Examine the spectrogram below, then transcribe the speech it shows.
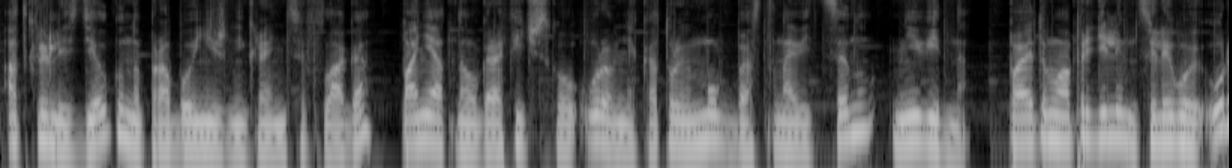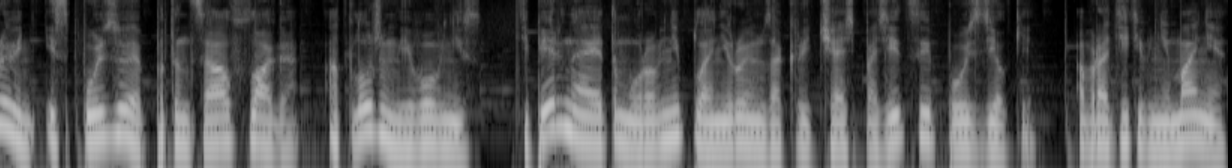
Открыли сделку на пробой нижней границы флага. Понятного графического уровня, который мог бы остановить цену, не видно. Поэтому определим целевой уровень, используя потенциал флага. Отложим его вниз. Теперь на этом уровне планируем закрыть часть позиции по сделке. Обратите внимание,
